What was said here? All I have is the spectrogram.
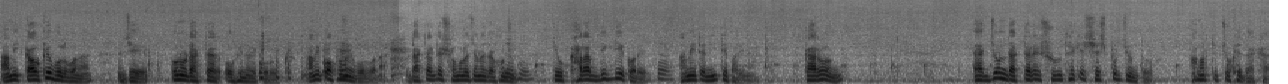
আমি কাউকে বলব না। যে কোনো ডাক্তার অভিনয় করুক আমি কখনোই বলব না। ডাক্তারদের সমালোচনা যখন কেউ খারাপ দিক দিয়ে করে আমি এটা নিতে পারি না। কারণ একজন ডাক্তারের শুরু থেকে শেষ পর্যন্ত আমার তো চোখে দেখা।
